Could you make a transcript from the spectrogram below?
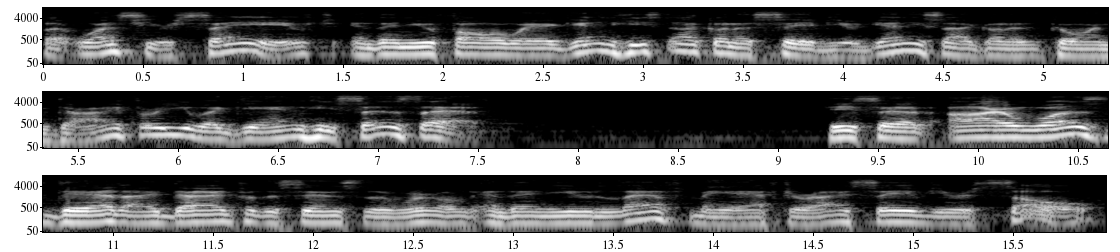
But once you're saved and then you fall away again, He's not going to save you again. He's not going to go and die for you again. He says that. He said, I was dead. I died for the sins of the world. And then you left me after I saved your soul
